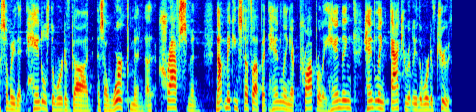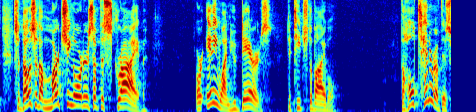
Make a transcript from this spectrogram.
somebody that handles the Word of God as a workman, a craftsman, not making stuff up, but handling it properly, handling, handling accurately the Word of truth. So, those are the marching orders of the scribe or anyone who dares to teach the Bible. The whole tenor of this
